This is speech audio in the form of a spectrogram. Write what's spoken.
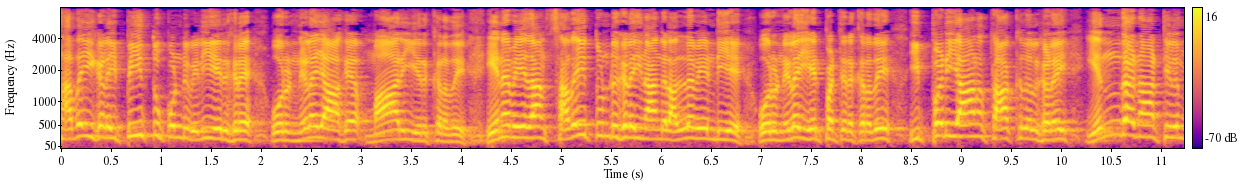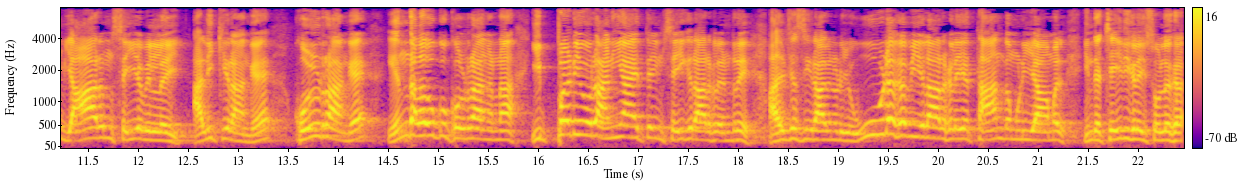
சதைகளை பீத்து கொண்டு வெளியேறுகிற ஒரு நிலையாக மாறி இருக்கிறது. எனவேதான் சதை துண்டுகளை நாங்கள் அல்ல வேண்டிய ஒரு நிலை ஏற்பட்டிருக்கிறது. இப்படியான தாக்குதல்களை எந்த நாட்டிலும் யாரும் செய்யவில்லை. அடிக்கிறாங்க கொள்றாங்க எந்த அளவுக்கு கொள்றாங்கன்னா இப்படி ஒரு அநியாயத்தையும் செய்கிறார்கள் என்று அல் ஜசீராவினுடைய ஊடகவியலாளர்களையே தாங்க முடியாமல் இந்த செய்திகளை சொல்லுகிற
